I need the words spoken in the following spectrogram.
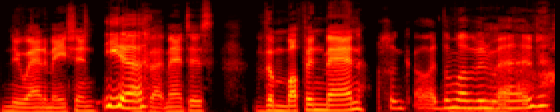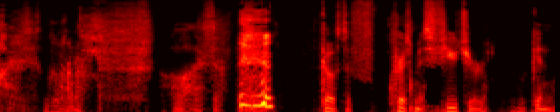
new animation Yeah. as Bat Mantis, the Muffin Man. Oh god, the Muffin Man. Oh, it's a Ghost of Christmas Future looking.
